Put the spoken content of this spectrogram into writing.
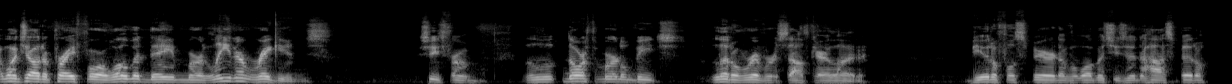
I want y'all to pray for a woman named Merlina Riggins. She's from North Myrtle Beach, Little River, South Carolina. Beautiful spirit of a woman. She's in the hospital.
